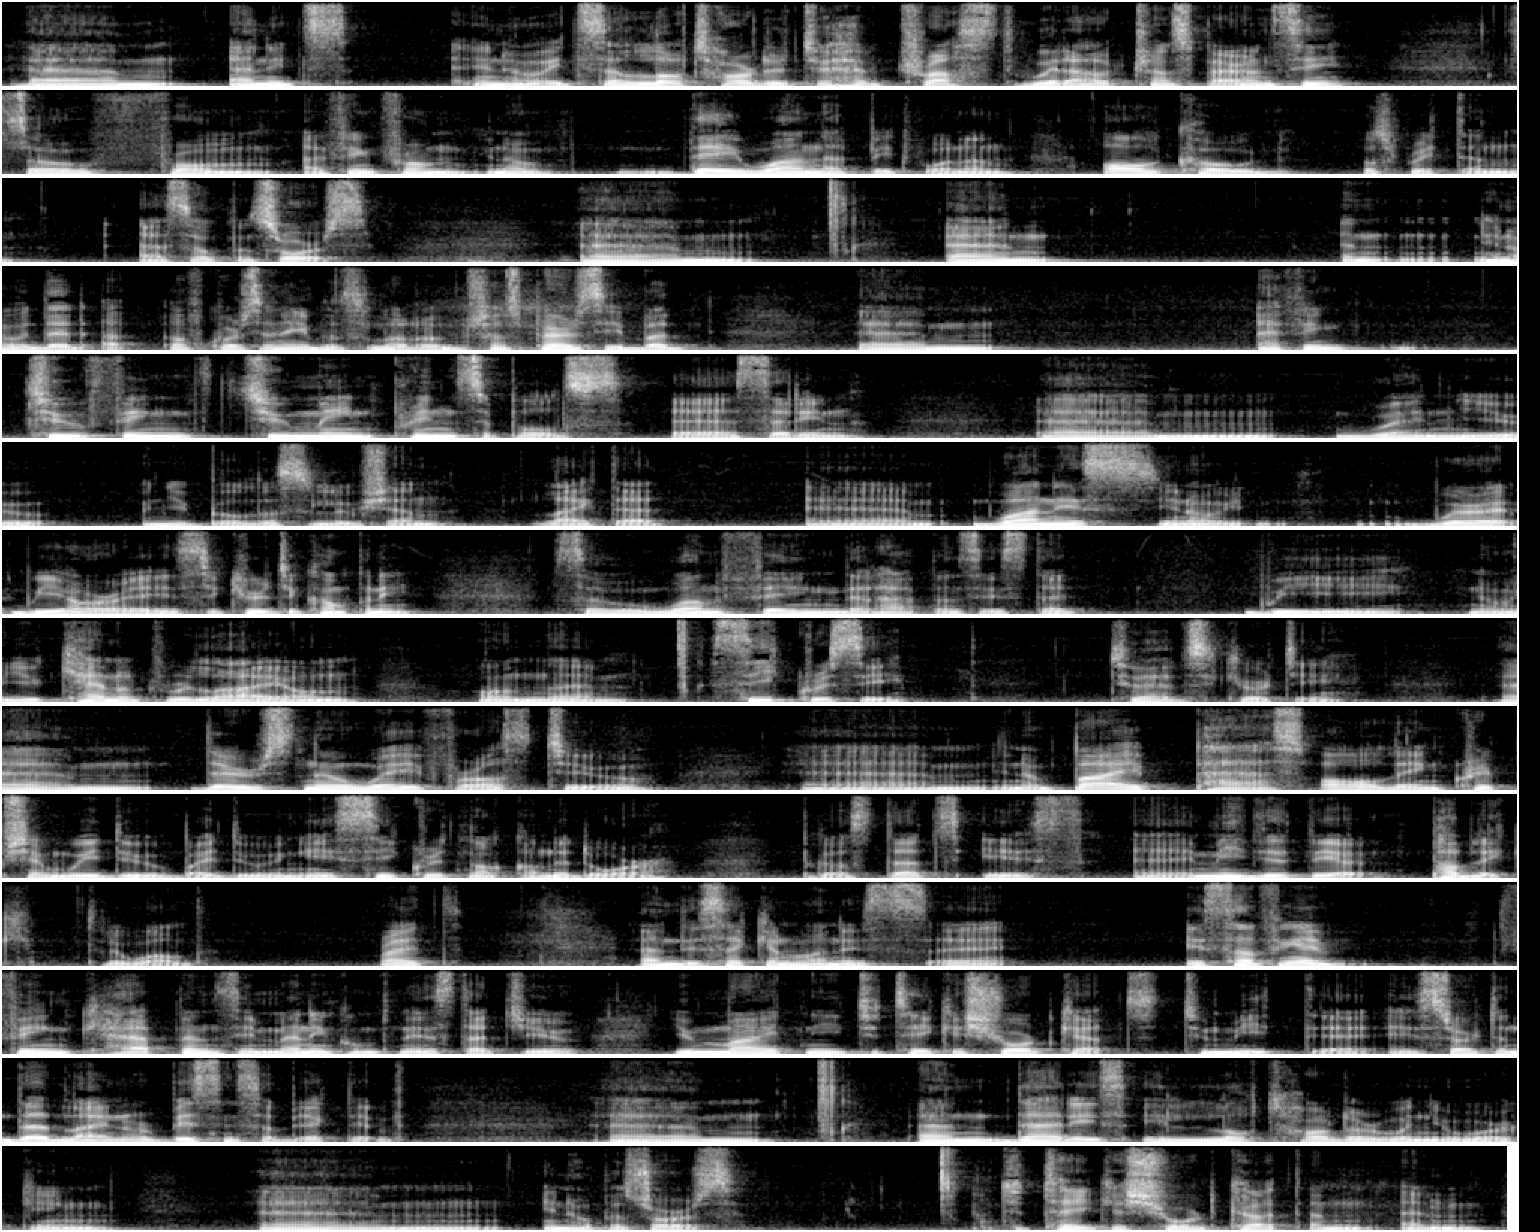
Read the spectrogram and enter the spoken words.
Um, and it's you know it's a lot harder to have trust without transparency. So from I think from you know day one at Bitwarden, all code was written as open source, um, and and you know that uh, of course enables a lot of transparency. But um, I think two things, two main principles uh, set in um, when you when you build a solution like that. Um, one is you know where we are a security company, so one thing that happens is that we you know you cannot rely on on um, secrecy to have security. Um, there's no way for us to um, you know bypass all the encryption we do by doing a secret knock on the door because that is uh, immediately uh, public to the world, right? And the second one is uh, is something I think happens in many companies that you you might need to take a shortcut to meet a, a certain deadline or business objective, um, and that is a lot harder when you're working um, in open source to take a shortcut and and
